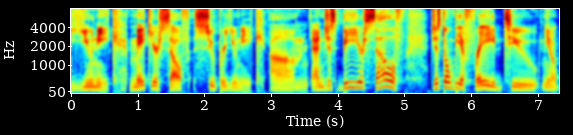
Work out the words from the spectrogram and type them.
unique. Make yourself super unique. Um, and just be yourself. Just don't be afraid to, you know,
